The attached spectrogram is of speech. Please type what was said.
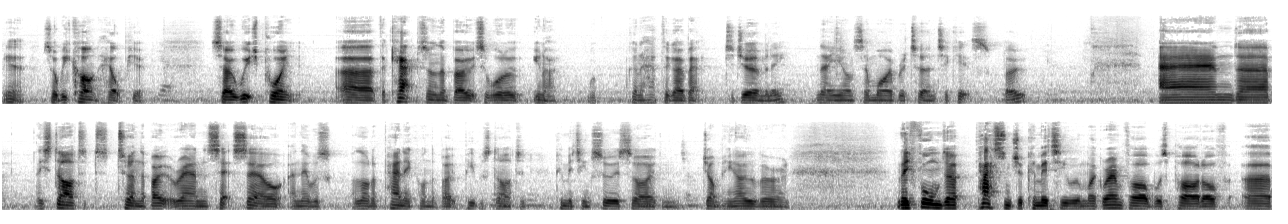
Yeah, so we can't help you. Yeah. So at which point uh, the captain of the boat said, well, you know, we're going to have to go back to Germany. Now you understand why I've returned tickets, boat. And uh, they started to turn the boat around and set sail, and there was a lot of panic on the boat. People started committing suicide and jumping over, and they formed a passenger committee, where my grandfather was part of. Uh,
